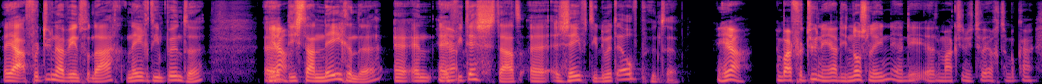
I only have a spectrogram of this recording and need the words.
nou ja, Fortuna wint vandaag, 19 punten. Die staan negende. Eh, en en. Vitesse staat 17e met 11 punten. Ja, en bij Fortuna, ja, die Noslin, eh, die uh, maakt ze nu twee achter elkaar.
